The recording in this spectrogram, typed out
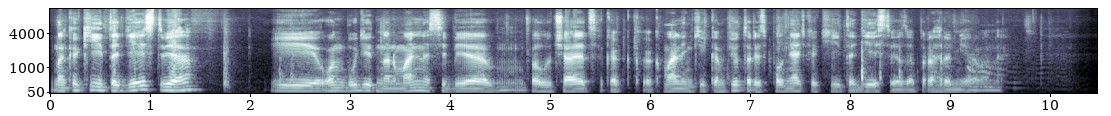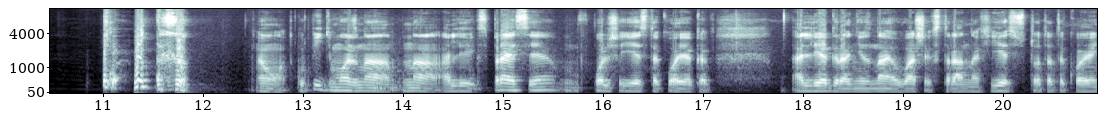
на какие-то действия, и он будет нормально себе, получается, как, как маленький компьютер, исполнять какие-то действия запрограммированные. Вот. Купить можно на Алиэкспрессе. В Польше есть такое, как Allegro. Не знаю, в ваших странах есть что-то такое.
